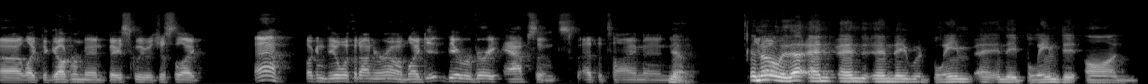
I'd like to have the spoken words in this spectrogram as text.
uh, like the government basically was just like, "Ah, fucking deal with it on your own." Like it, they were very absent at the time, and Yeah. And not know. only that and and and they would blame and they blamed it on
